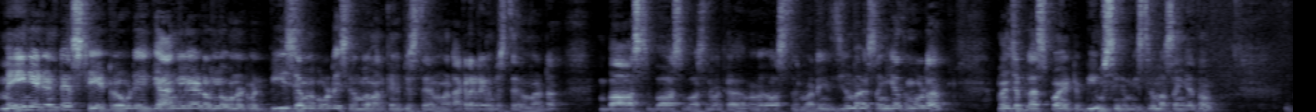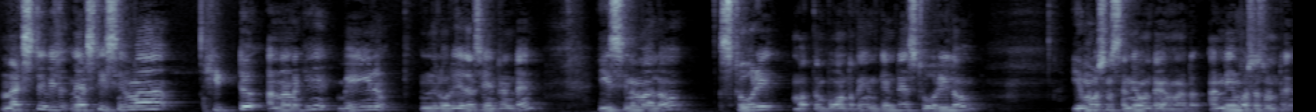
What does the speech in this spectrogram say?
మెయిన్ ఏంటంటే స్టేట్ రౌడీ గ్యాంగ్ లీడర్లో ఉన్నటువంటి బీజిఎంలు కూడా ఈ సినిమాలో మనకు కనిపిస్తాయి అనమాట అక్కడక్కడ కనిపిస్తాయి అనమాట బాస్ బాస్ బాస్ అని ఒక వస్తుంది అనమాట ఈ సినిమా సంగీతం కూడా మంచి ప్లస్ పాయింట్ భీమ్స్ ఈ సినిమా సంగీతం. నెక్స్ట్ నెక్స్ట్ ఈ సినిమా హిట్ అన్నానికి మెయిన్ ఇందులో రీజన్స్ ఏంటంటే ఈ సినిమాలో స్టోరీ మొత్తం బాగుంటుంది. ఎందుకంటే స్టోరీలో ఎమోషన్స్ అన్నీ ఉంటాయి అన్నమాట అన్ని ఎమోషన్స్ ఉంటాయి.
